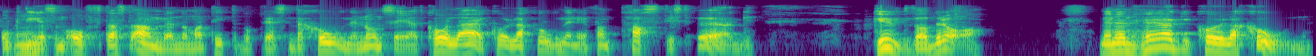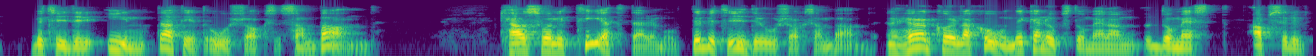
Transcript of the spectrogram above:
Och Mm. det som oftast används om man tittar på presentationen, någon säger att kolla här, korrelationen är fantastiskt hög. Gud vad bra! Men en hög korrelation betyder inte att det är ett orsakssamband. Kausalitet däremot, det betyder orsakssamband. En hög korrelation, det kan uppstå mellan de mest absolut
